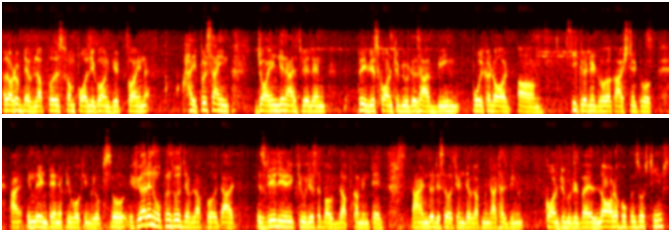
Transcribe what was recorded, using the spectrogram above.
a lot of developers from polygon gitcoin hypersign joined in as well and previous contributors have been polkadot um, secret network akash network uh, in the inter nft working group so if you are an open source developer that is really, really curious about the upcoming tech and the research and development that has been contributed by a lot of open source teams.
